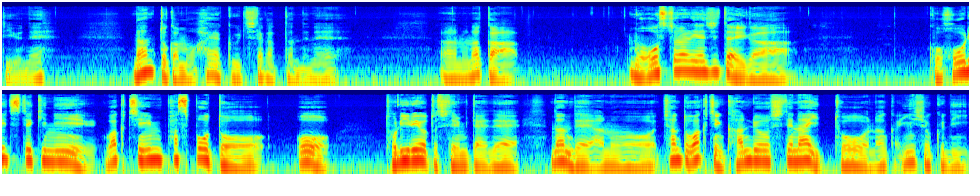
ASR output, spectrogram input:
ていうね。なんとかもう早く打ちたかったんでね。あの、なんか、もうオーストラリア自体が、こう法律的にワクチンパスポートを取り入れようとしてるみたいで、なんで、あの、ちゃんとワクチン完了してないと、なんか飲食に、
